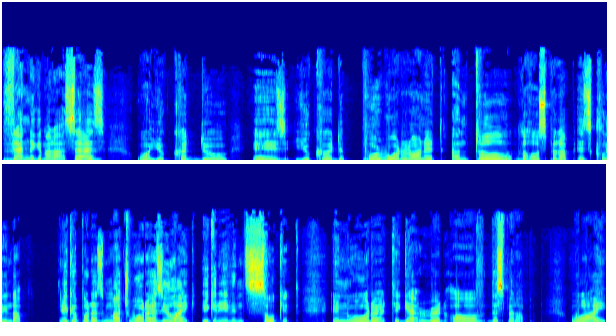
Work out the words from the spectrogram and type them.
then the Gemara says what you could do is you could pour water on it until the whole spit up is cleaned up. You could put as much water as you like. You could even soak it in water to get rid of the spit up. Why?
